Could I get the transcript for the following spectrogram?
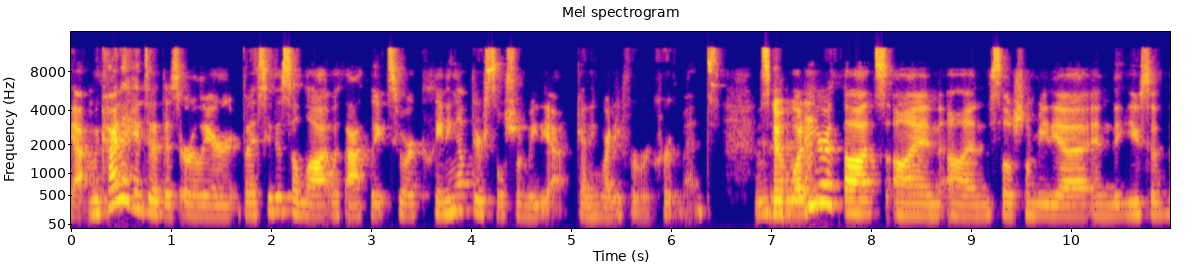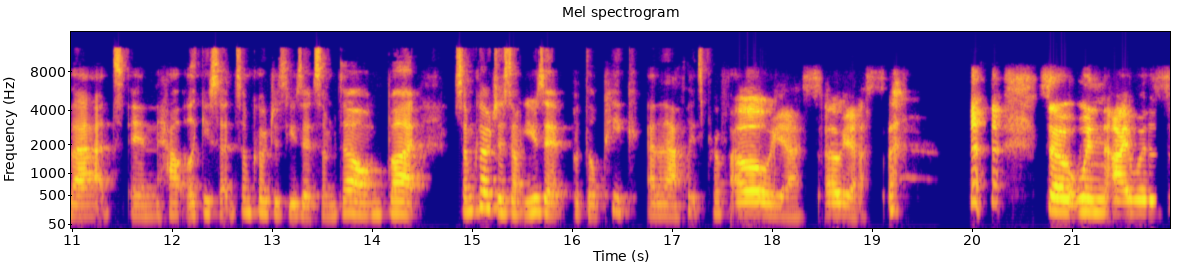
yeah, we kind of hinted at this earlier, but I see this a lot with athletes who are cleaning up their social media, getting ready for recruitment. Mm-hmm. So, what are mm-hmm. your thoughts on on social media and the use of that and how like you said some coaches use it, some don't, but some coaches don't use it, but they'll peek at an athlete's profile. Oh, yes. Oh, yes. so, when I was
